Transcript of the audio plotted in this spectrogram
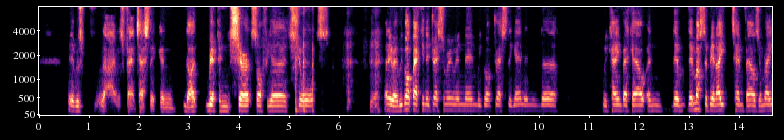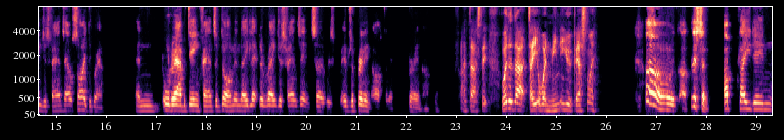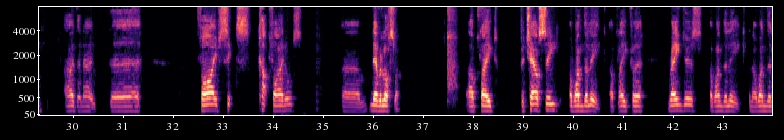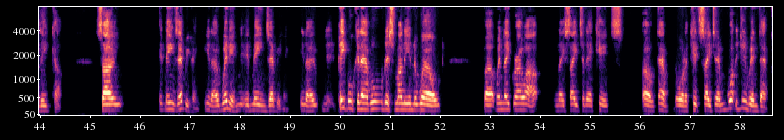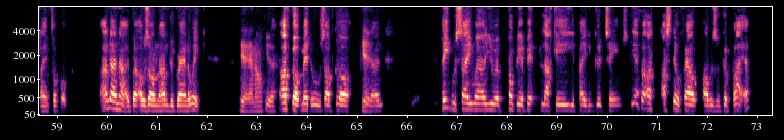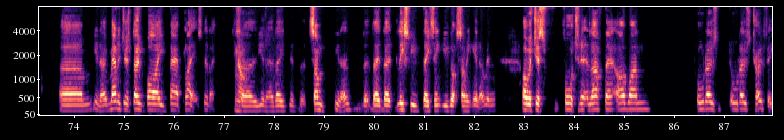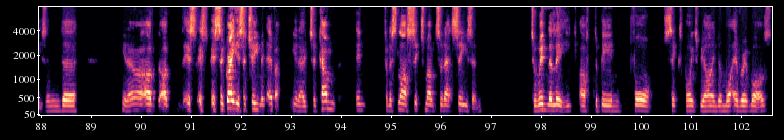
it was it was fantastic and like ripping shirts off your shorts. yeah. Anyway, we got back in the dressing room and then we got dressed again and uh, we came back out and there there must have been eight ten thousand Rangers fans outside the ground. And all the Aberdeen fans had gone, and they let the Rangers fans in. So it was it was a brilliant afternoon. Brilliant afternoon. Fantastic. What did that title win mean to you personally? Oh, uh, listen, I played in I don't know, uh, five, six cup finals. Um, never lost one. I played for Chelsea. I won the league. I played for Rangers. I won the league, and I won the League Cup. So it means everything. You know, winning it means everything. You know, people can have all this money in the world, but when they grow up and they say to their kids, "Oh, Dad," or the kids say to them, "What did you win, Dad, playing football?" I know, no, but I was on 100 grand a week. Yeah, I know. You know, I've got medals. I've got yeah. you know. People say, "Well, you were probably a bit lucky. You played in good teams." Yeah, but I, I still felt I was a good player. Um, you know, managers don't buy bad players, do they? No. So you know, they some you know, they, they, at least you they think you got something in them, and I was just fortunate enough that I won all those all those trophies, and uh, you know, I, I, it's it's it's the greatest achievement ever. You know, to come in for the last six months of that season to win the league after being four, six points behind and whatever it was,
